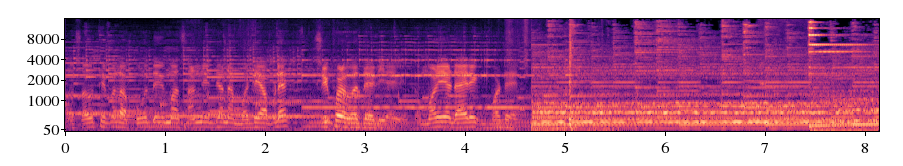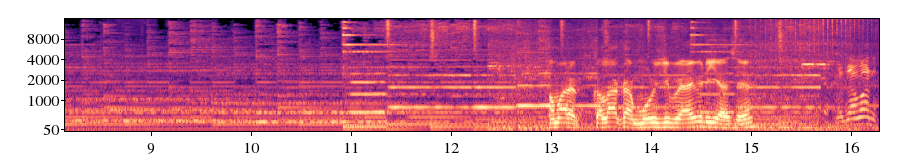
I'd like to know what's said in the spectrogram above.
તો સૌથી પહેલા કુલદેવીમાં સાનિધ્યના મઢે આપણે શ્રીફળ વધારી આવી તો મળીએ ડાયરેક્ટ મઢે. અમારે કલાકાર મૂળજીભાઈ આવી રહ્યા છે. મજામાં ને?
